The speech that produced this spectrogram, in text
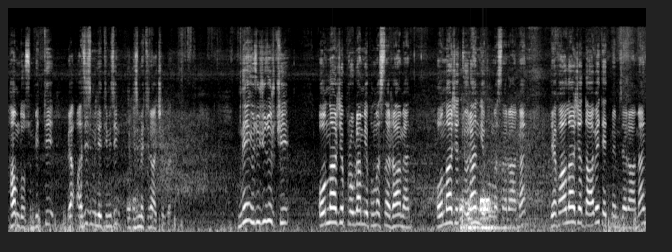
hamdolsun bitti ve aziz milletimizin hizmetine açıldı. Ne üzücüdür ki onlarca program yapılmasına rağmen, onlarca tören yapılmasına rağmen, defalarca davet etmemize rağmen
